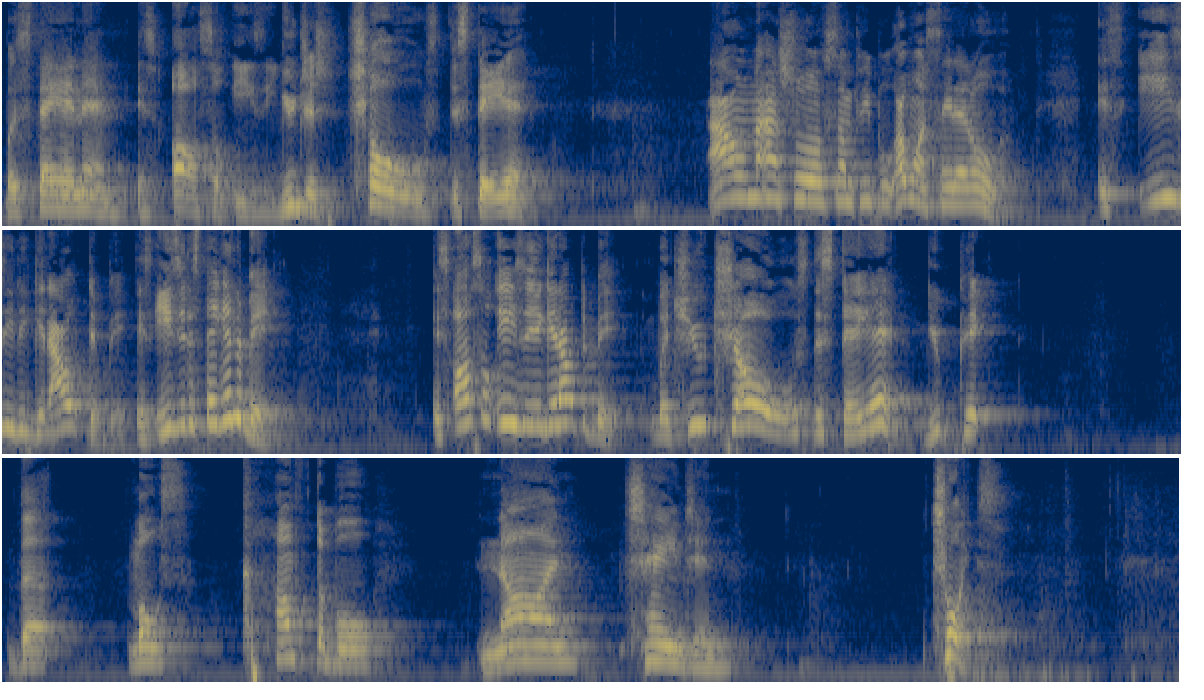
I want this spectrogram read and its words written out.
but staying in is also easy. You just chose to stay in. I'm not sure if some people, I want to say that over. It's easy to get out the bed. It's easy to stay in the bed. It's also easy to get out the bed, but you chose to stay in. You picked the most comfortable, non changing choice.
